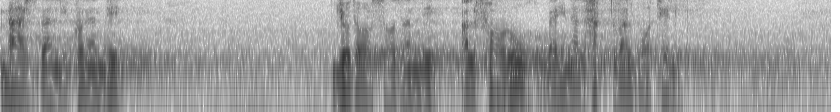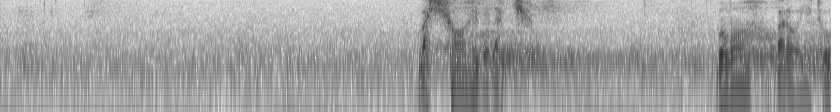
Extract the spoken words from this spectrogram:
مرزبندی کننده جدا سازنده. الفاروق بین الحق و الباطل. و شاهد لک گواه برای تو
